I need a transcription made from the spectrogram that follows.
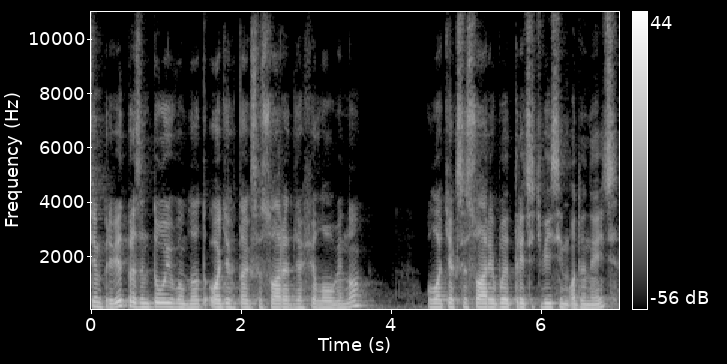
Всім привіт! Презентую вам лот одяг та аксесуари для Хеллоуіну. У лоті аксесуарів буде 38 одиниць.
